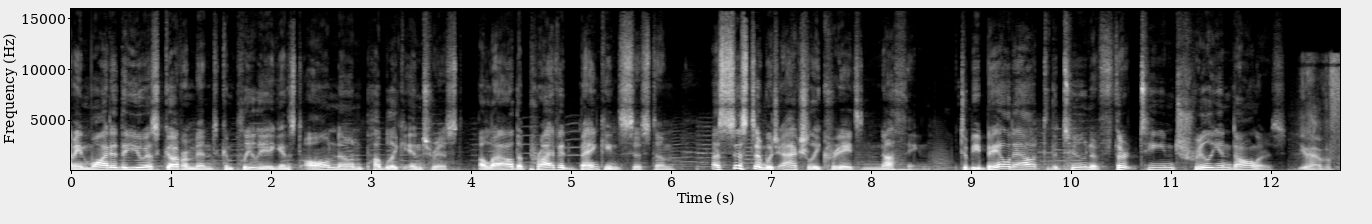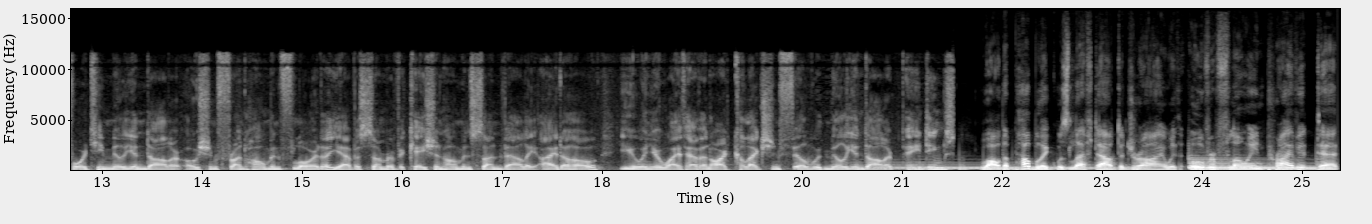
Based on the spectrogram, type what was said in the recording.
I mean, why did the US government, completely against all known public interest, allow the private banking system, a system which actually creates nothing, to be bailed out to the tune of $13 trillion. You have a $14 million oceanfront home in Florida. You have a summer vacation home in Sun Valley, Idaho. You and your wife have an art collection filled with million dollar paintings. While the public was left out to dry with overflowing private debt,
